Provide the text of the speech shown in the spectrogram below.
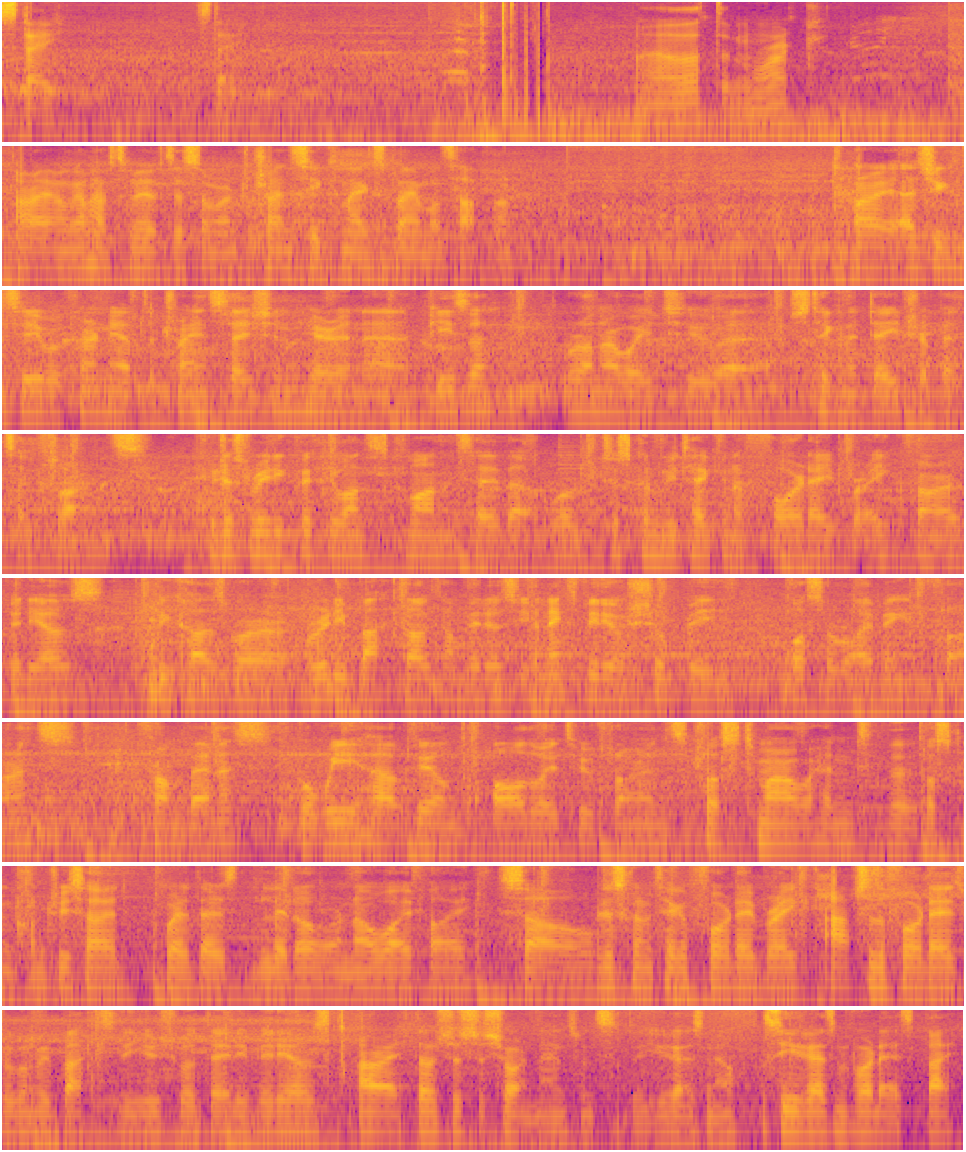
Stay. Stay. Well, that didn't work. Alright, I'm gonna have to move to somewhere and try and see can I explain what's happening. Alright, as you can see, we're currently at the train station here in uh, Pisa. We're on our way to uh, just taking a day trip outside Florence. We just really quickly wanted to come on and say that we're just going to be taking a four day break from our videos because we're really backlogged on videos. The next video should be us arriving in Florence from Venice, but we have filmed all the way to Florence. Plus, tomorrow we're heading to the Tuscan countryside where there's little or no Wi Fi. So, we're just going to take a four day break. After the four days, we're going to be back to the usual daily videos. Alright, that was just a short announcement so that you guys know. See you guys in four days. Bye.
